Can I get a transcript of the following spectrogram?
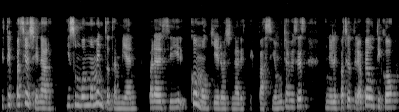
este espacio a llenar. Y es un buen momento también para decidir cómo quiero llenar este espacio. Muchas veces en el espacio terapéutico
